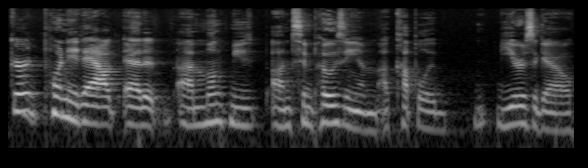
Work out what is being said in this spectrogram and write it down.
Gerd pointed out at a, uh Munch mu- um, symposium a couple of years ago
